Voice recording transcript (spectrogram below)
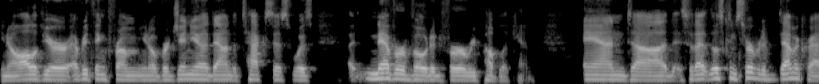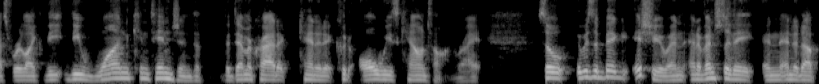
you know, all of your everything from, you know, Virginia down to Texas was uh, never voted for a Republican and uh, so that those conservative Democrats were like the the one contingent that the Democratic candidate could always count on, right? So it was a big issue, and and eventually they and ended up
